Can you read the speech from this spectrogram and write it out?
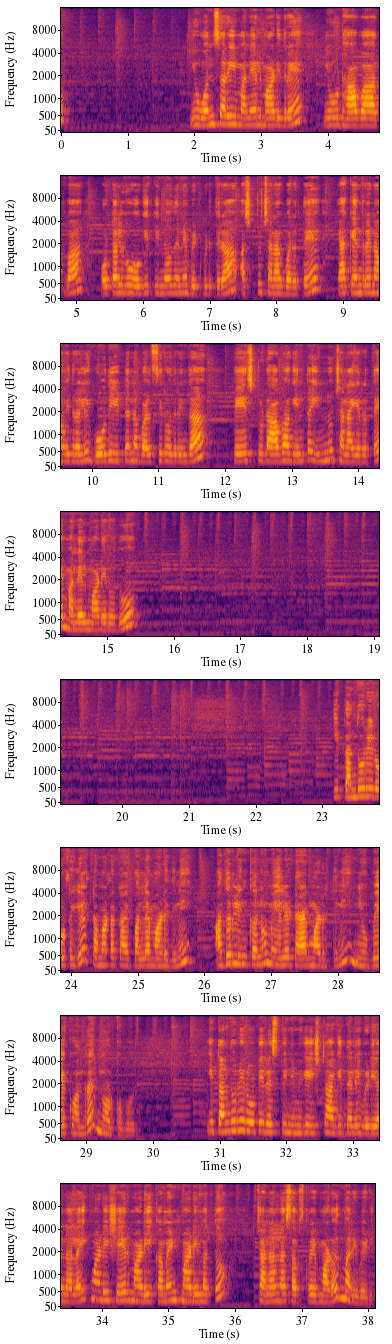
ನೀವು ಒಂದು ಸರಿ ಮನೆಯಲ್ಲಿ ಮಾಡಿದರೆ ನೀವು ಢಾಬಾ ಅಥವಾ ಹೋಟೆಲ್ಗೆ ಹೋಗಿ ತಿನ್ನೋದನ್ನೇ ಬಿಟ್ಬಿಡ್ತೀರಾ? ಅಷ್ಟು ಚೆನ್ನಾಗಿ ಬರುತ್ತೆ. ಯಾಕೆಂದರೆ ನಾವು ಇದರಲ್ಲಿ ಗೋಧಿ ಹಿಟ್ಟನ್ನು ಬಳಸಿರೋದ್ರಿಂದ ಟೇಸ್ಟು ಡಾಬಾಗಿಂತ ಇನ್ನೂ ಚೆನ್ನಾಗಿರುತ್ತೆ ಮನೇಲಿ ಮಾಡಿರೋದು. ಈ ತಂದೂರಿ ರೋಟಿಗೆ ಟೊಮೆಟೊಕಾಯಿ ಪಲ್ಯ ಮಾಡಿದ್ದೀನಿ. ಅದ್ರ ಲಿಂಕನ್ನು ಮೇಲೆ ಟ್ಯಾಗ್ ಮಾಡಿರ್ತೀನಿ. ನೀವು ಬೇಕು ಅಂದರೆ ನೋಡ್ಕೋಬೋದು. ಈ ತಂದೂರಿ ರೋಟಿ ರೆಸಿಪಿ ನಿಮಗೆ ಇಷ್ಟ ಆಗಿದ್ದಲ್ಲಿ ವಿಡಿಯೋನ ಲೈಕ್ ಮಾಡಿ, ಶೇರ್ ಮಾಡಿ, ಕಮೆಂಟ್ ಮಾಡಿ ಮತ್ತು ಚಾನಲ್ನ ಸಬ್ಸ್ಕ್ರೈಬ್ ಮಾಡೋದು ಮರಿಬೇಡಿ.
